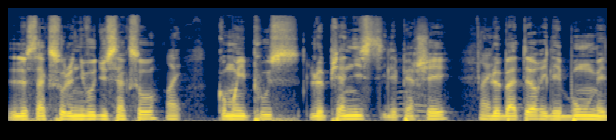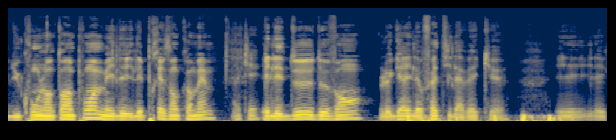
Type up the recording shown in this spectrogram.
le saxo, le niveau du saxo. Ouais. Comment il pousse. Le pianiste, il est perché. Ouais. Le batteur, il est bon, mais du coup, on l'entend un peu moins, mais il est, il est présent quand même. Et les deux devant, le gars, il est, au fait, il est avec, euh, il, est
